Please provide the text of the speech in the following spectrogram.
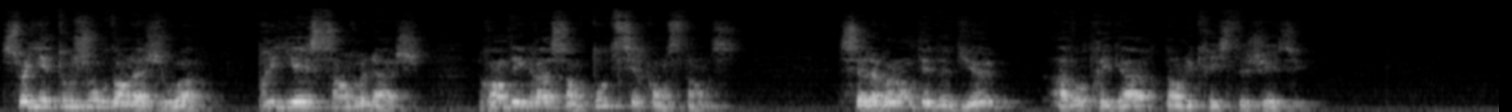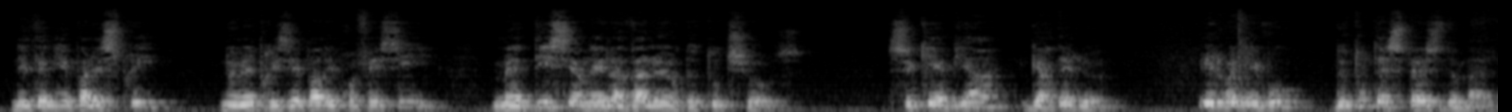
Soyez toujours dans la joie, priez sans relâche, rendez grâce en toutes circonstances. C'est la volonté de Dieu à votre égard dans le Christ Jésus. N'éteignez pas l'esprit, ne méprisez pas les prophéties, mais discernez la valeur de toutes choses. Ce qui est bien, gardez-le. Éloignez-vous de toute espèce de mal.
